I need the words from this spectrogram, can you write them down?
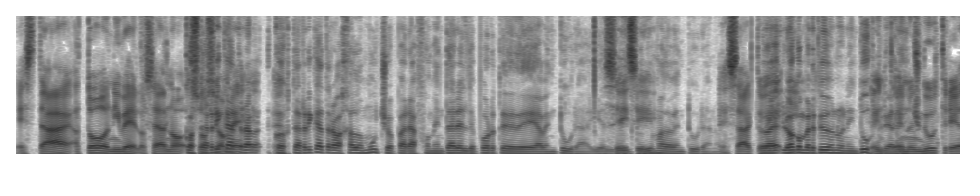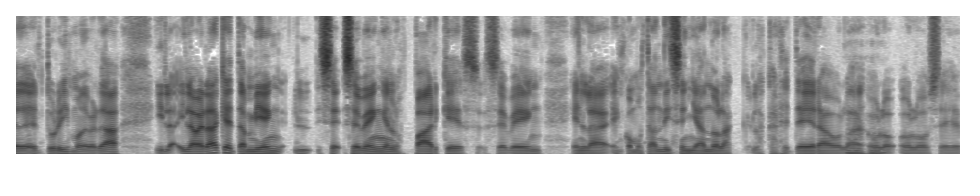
está a todo nivel. O sea, no Costa Rica, tra- Costa Rica ha trabajado mucho para fomentar el deporte de aventura y el, el turismo de aventura. ¿no? Exacto. Lo, ha- y- lo ha convertido en una industria. en, en la hecho. industria del turismo de verdad y la, y la verdad que también se, se ven en los parques se ven en la en cómo están diseñando las las carreteras o, la- Ujú. o lo- o los eh,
